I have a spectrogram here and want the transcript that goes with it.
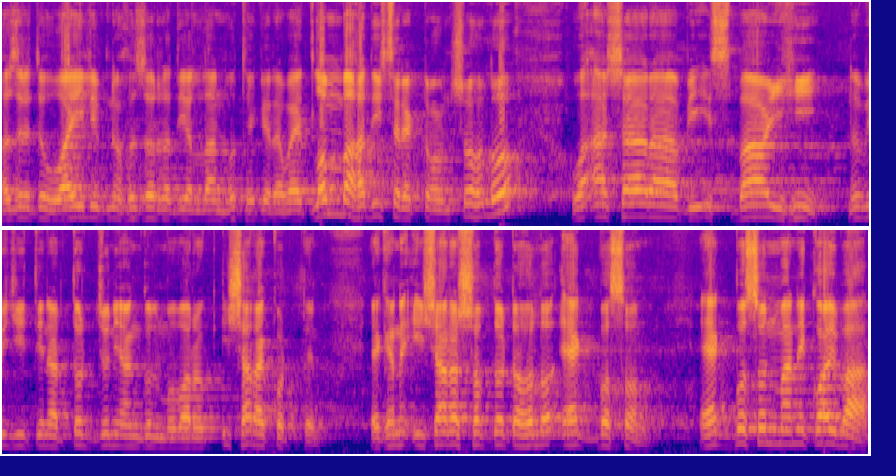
হজরত ওয়াইল ইবনে হজর রাদি আল্লাহ থেকে রেওয়ায়ত। লম্বা হাদিসের একটা অংশ হলো, ওয়া আশারা বি ইসবাহি নবীজি তিনার তর্জনী আঙ্গুল মোবারক ইশারা করতেন। এখানে ইশারা শব্দটা হলো এক বসন। এক বসন মানে কয়বার?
